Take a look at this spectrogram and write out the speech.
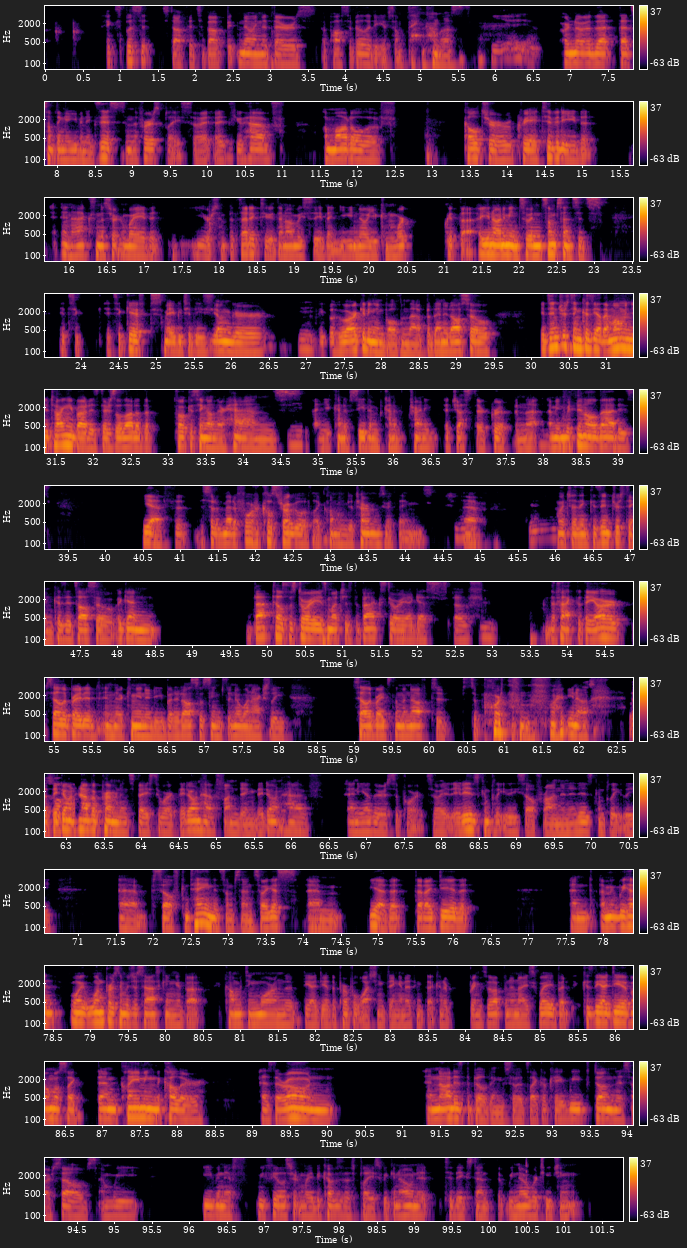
explicit stuff. It's about knowing that there's a possibility of something almost. Yeah, yeah or know that that something even exists in the first place. So if you have a model of culture or creativity that enacts in a certain way that you're sympathetic to, then obviously that you know you can work with that. You know what I mean? So in some sense, it's it's a it's a gift maybe to these younger mm. people who are getting involved in that. But then it also it's interesting because yeah, that moment you're talking about is there's a lot of the focusing on their hands mm. and you kind of see them kind of trying to adjust their grip and that i mean within all that is yeah the, the sort of metaphorical struggle of like coming to terms with things yeah, yeah. which i think is interesting because it's also again that tells the story as much as the backstory i guess of mm. the fact that they are celebrated in their community but it also seems that no one actually celebrates them enough to support them or you know that they don't have a permanent space to work. They don't have funding. They don't have any other support. So it, it is completely self-run and it is completely uh, self-contained in some sense. So i guess um, yeah that that idea that and i mean we had one person was just asking about commenting more on the the idea of the purple washing thing and i think that kind of brings it up in a nice way but because the idea of almost like them claiming the color as their own and not as the building. So it's like, okay, we've done this ourselves, and we, even if we feel a certain way because of this place, we can own it to the extent that we know we're teaching,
